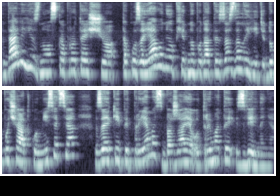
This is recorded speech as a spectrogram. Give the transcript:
Далі є зноска про те, що таку заяву необхідно подати заздалегідь до початку місяця, за який підприємець бажає отримати звільнення.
